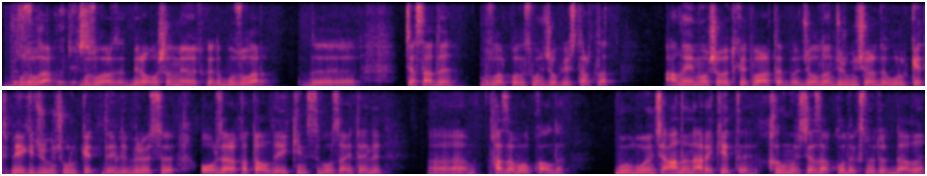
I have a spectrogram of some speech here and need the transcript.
бузуулар кодекси. бузуулар бирок ошол менен өтүп кетип бузууларды жасады. Бузуулар кодекси боюнча жоопкерчиликке тартылат. Ал эми ошо өтүп кетип баратып жолдон жүргүнчүлөрдү уруп кетип эки жүргүнчү уруп кетти дейли. Бирөөсү оор жаракат алды экинчиси болсо айтайлы э, каза болуп калды. Бул боюнча анын аракети кылмыш жаза кодексине өтөт дагы.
